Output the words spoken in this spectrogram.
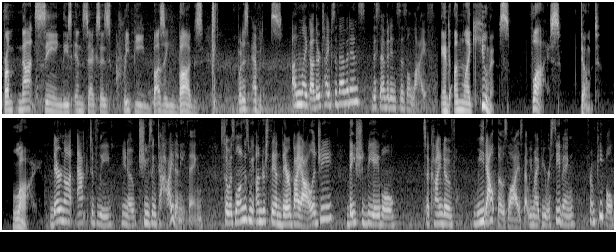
From not seeing these insects as creepy, buzzing bugs, but as evidence unlike other types of evidence, this evidence is alive. And unlike humans, flies don't lie. They're not actively, you know, choosing to hide anything. So as long as we understand their biology, they should be able to kind of weed out those lies that we might be receiving from people.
